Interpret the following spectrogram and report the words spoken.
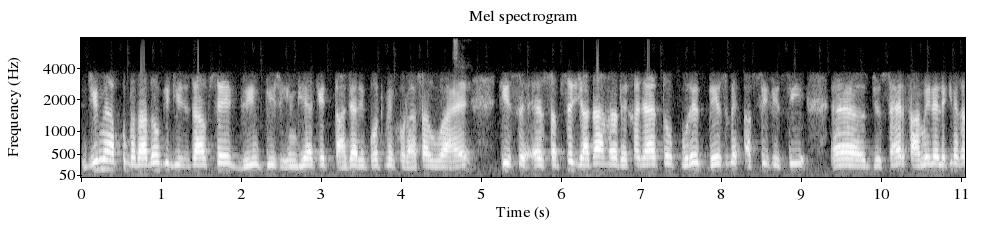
जी मैं आपको बता दूँ कि जिस हिसाब से ग्रीन पीस इंडिया के ताज़ा रिपोर्ट में खुलासा हुआ है कि सबसे ज़्यादा अगर देखा जाए तो पूरे देश में अस्सी फ़ीसदी जो शहर शामिल है लेकिन अगर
